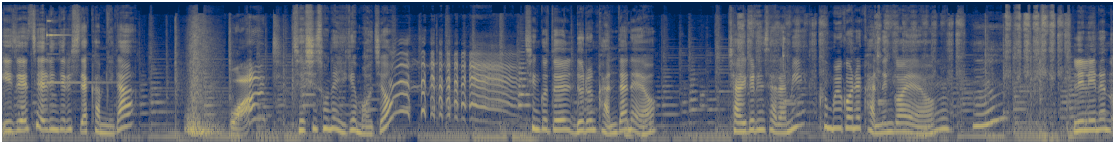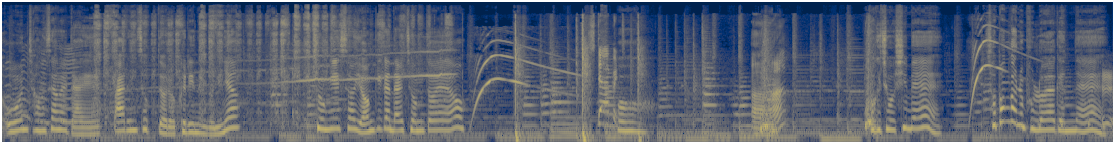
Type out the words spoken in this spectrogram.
이제 챌린지를 시작합니다. What? 제시 손에 이게 뭐죠? 친구들 룰은 간단해요. 잘 그린 사람이 그 물건을 갖는 거예요. 릴리는 온 정성을 다해 빠른 속도로 그리는군요. 종이에서 연기가 날 정도예요. 어, Uh-huh. 거기 조심해. 소방관을 불러야겠네.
